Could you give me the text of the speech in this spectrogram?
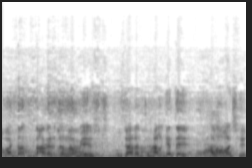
খাবারটা তাদের জন্য বেস্ট যারা ঝাল খেতে ভালোবাসেন।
